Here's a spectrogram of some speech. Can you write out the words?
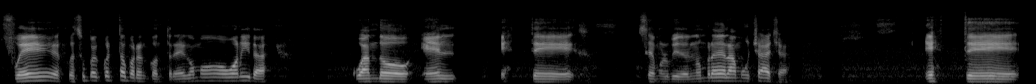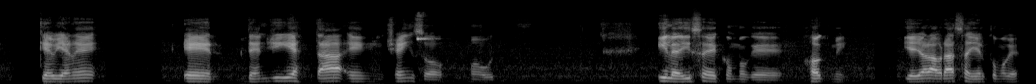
Fue, fue súper corta, pero encontré como bonita. Cuando él, este, se me olvidó el nombre de la muchacha. Este, que viene, eh, Denji está en Chainsaw Mode. Y le dice como que, hug me. Y ella la abraza y él como que...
